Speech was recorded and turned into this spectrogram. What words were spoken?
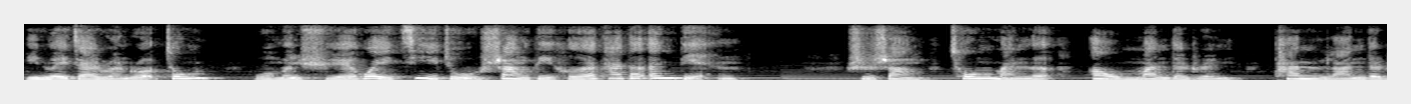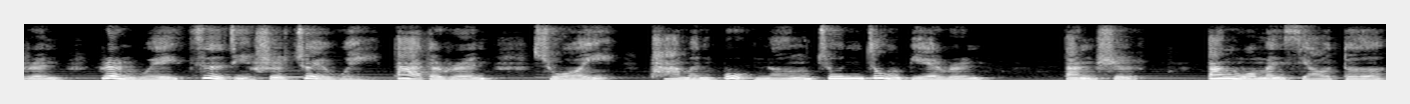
因为在软弱中，我们学会记住上帝和他的恩典。世上充满了傲慢的人、贪婪的人，认为自己是最伟大的人，所以他们不能尊重别人。但是，当我们晓得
